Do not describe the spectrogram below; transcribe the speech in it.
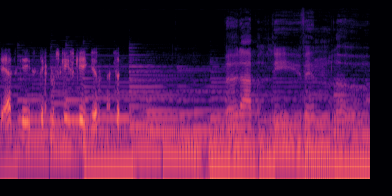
det er sket, det kan måske ske igen. Altså. But I believe in love.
